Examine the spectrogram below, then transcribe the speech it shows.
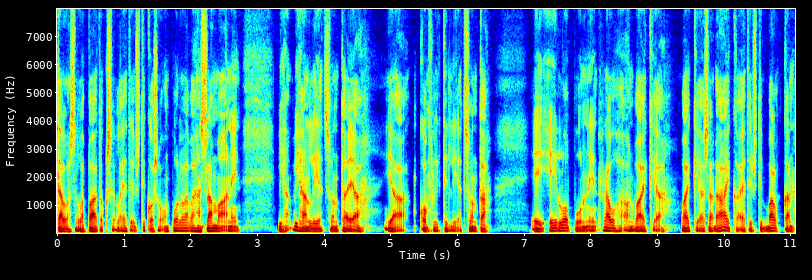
tällaisella paatoksella ja tietysti Kosovon puolella vähän samaa, niin vihan, vihan lietsonta ja, ja konfliktin lietsonta – ei, ei lopu, niin rauha on vaikea, vaikea saada aikaa. Ja tietysti Balkan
